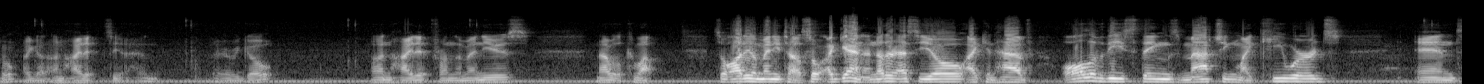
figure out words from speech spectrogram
Oh, I gotta unhide it. See, I there we go. Unhide it from the menus. Now it'll come up. So audio menu title. So again, another SEO. I can have all of these things matching my keywords, and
